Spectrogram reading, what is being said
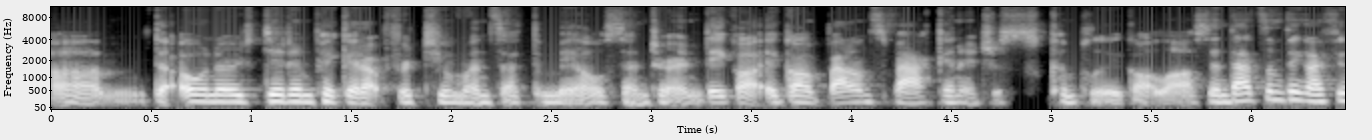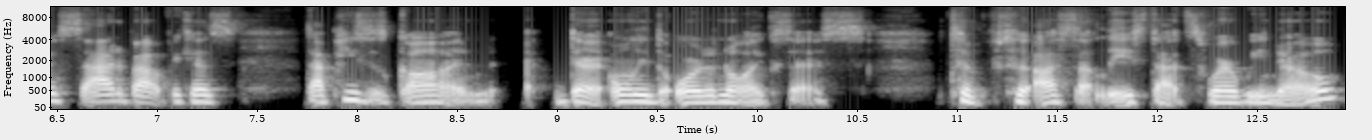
um, the owners didn't pick it up for two months at the mail center and they got it got bounced back and it just completely got lost. And that's something i feel sad about because that piece is gone. There only the ordinal exists. To, to us at least that's where we know.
